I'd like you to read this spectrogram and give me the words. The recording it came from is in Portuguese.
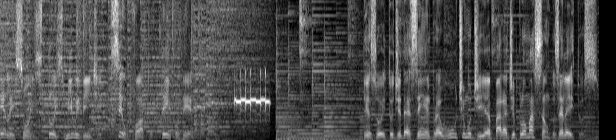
Eleições 2020. Seu voto tem poder. 18 de dezembro é o último dia para a diplomação dos eleitos.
